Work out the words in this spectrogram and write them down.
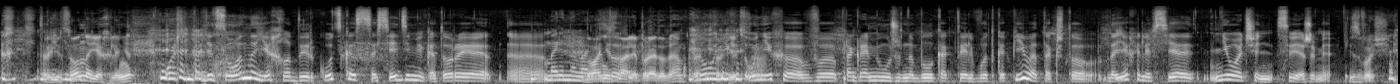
Традиционно ехали, нет? Очень традиционно ехала до Иркутска с соседями, которые... Э, Мариновали. Ну, они знали про это, да? Ну, у них э, в программе ужина был коктейль водка-пиво, так что доехали приехали все не очень свежими. Извозчики.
